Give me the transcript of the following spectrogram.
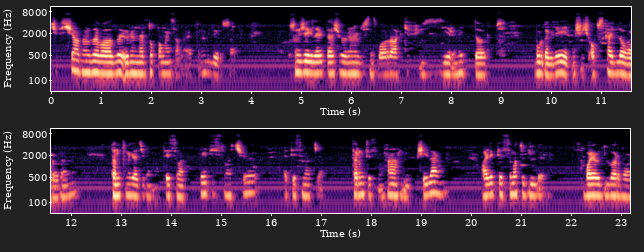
çiftçi adınıza bazı ürünleri toplamayı sağlar. Evet, bunu biliyoruz zaten. Sunucuya gelerek daha çok öğrenebilirsiniz. Bu arada aktif 124. Burada bile 73. Obscure var oranın. Tanıtımı gelecek onun. Teslimat. Hey teslimatçı. E, teslimatçı. Tarım teslim. Ha bir şeyler mi? Aylık teslimat ödülleri. Bayağı ödül var bu.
